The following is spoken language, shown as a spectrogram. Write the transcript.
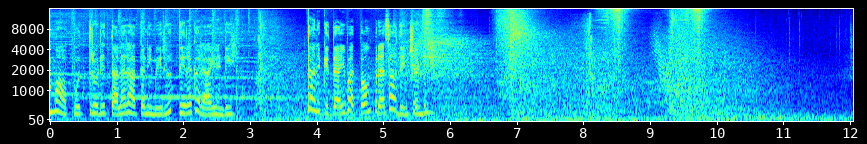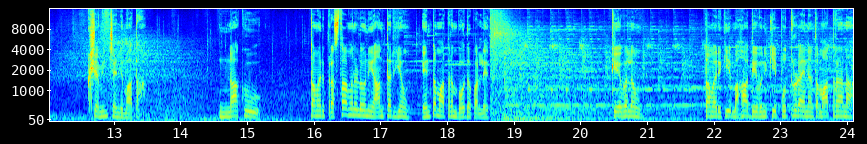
మా పుత్రుడి తలరాతని మీరు తిరగరాయండి. తనకి దైవత్వం ప్రసాదించండి. క్షమించండి మాత. నాకు తమరి ప్రస్తావనలోని ఆంతర్యం ఎంతమాత్రం బోధపడలేదు. కేవలం తమరికి మహాదేవునికి పుత్రుడైనంత మాత్రాన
